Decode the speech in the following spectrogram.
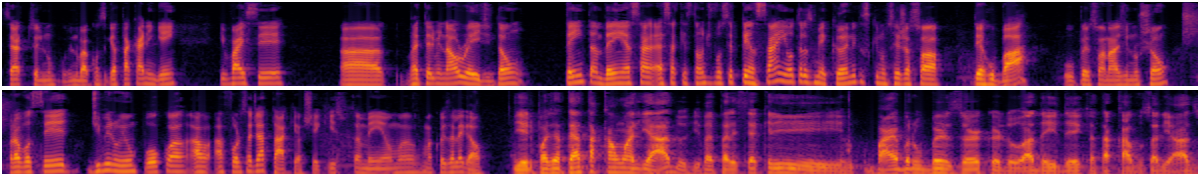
certo? Ele não, ele não vai conseguir atacar ninguém e vai ser uh, vai terminar o raid. Então tem também essa, essa questão de você pensar em outras mecânicas que não seja só derrubar o personagem no chão para você diminuir um pouco a, a, a, força de ataque. Eu achei que isso também é uma, uma coisa legal. E ele pode até atacar um aliado e vai parecer aquele bárbaro berserker do AD&D que atacava os aliados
